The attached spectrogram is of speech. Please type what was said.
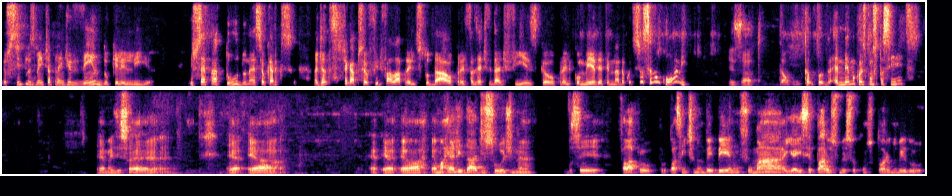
Eu simplesmente aprendi vendo o que ele lia. Isso é para tudo, né? Se eu quero que. Não adianta você chegar para seu filho e falar para ele estudar, ou para ele fazer atividade física, ou para ele comer determinada coisa, se você não come. Exato. Então, então, é a mesma coisa com os pacientes. É, mas isso é é, é, a, é, é, é, a, é uma realidade isso hoje, né? Você falar para o paciente não beber, não fumar, e aí você para o seu consultório no meio do,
